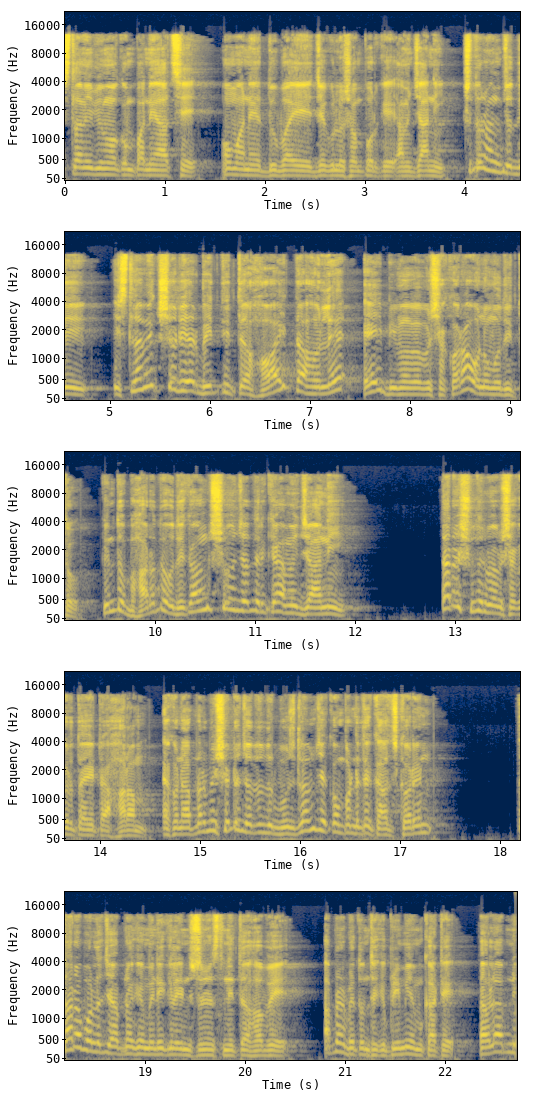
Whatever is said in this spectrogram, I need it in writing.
ইসলামী বিমা কোম্পানি আছে, ওমানে, দুবাইয়ে, যেগুলো সম্পর্কে আমি জানি। সুতরাং যদি ইসলামিক শরিয়ার ভিত্তিতে হয় তাহলে এই বিমা ব্যবসা করা অনুমোদিত। কিন্তু ভারতে অধিকাংশ যাদেরকে আমি জানি তারা সুদের ব্যবসা করে, তাই এটা হারাম। এখন আপনার বিষয়টা যতদূর বুঝলাম যে কোম্পানিতে কাজ করেন, তারা বলে যে আপনাকে মেডিকেল ইন্স্যুরেন্স নিতে হবে, আপনার বেতন থেকে প্রিমিয়াম কাটে, তাহলে আপনি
